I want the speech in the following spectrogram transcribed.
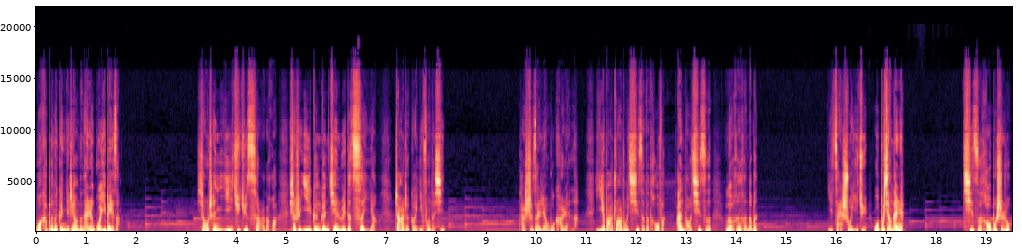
我可不能跟你这样的男人过一辈子。小陈一句句刺耳的话，像是一根根尖锐的刺一样扎着葛一峰的心。他实在忍无可忍了，一把抓住妻子的头发，按倒妻子，恶狠狠地问。你再说一句，我不像男人。妻子毫不示弱，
